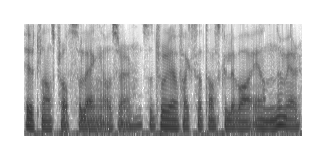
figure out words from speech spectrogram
utlandsproffs så länge och sådär. Så tror jag faktiskt att han skulle vara ännu mer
